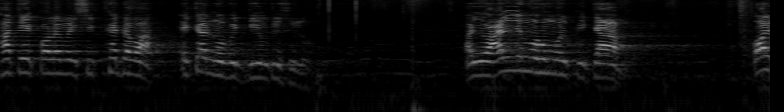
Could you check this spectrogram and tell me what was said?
হাতে কলমের শিক্ষা দেওয়া এটা নবীর ডিউটি ছিল। আল্লে মোহাম্মল কিতাব। অল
